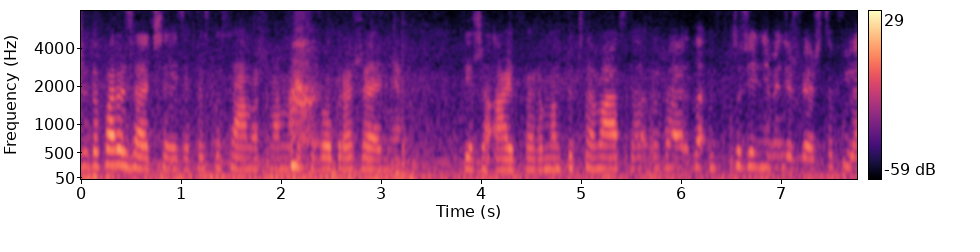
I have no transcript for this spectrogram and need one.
Że do Paryża jak się jedzie, to jest to samo, że mamy takie wyobrażenie. Wieża Eiffel, romantyczne miasta, że na- codziennie będziesz, wiesz, co chwilę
